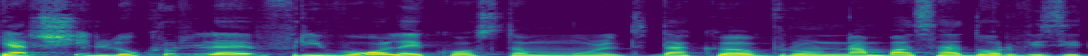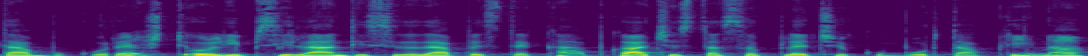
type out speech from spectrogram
Chiar și lucrurile frivole costă mult. Dacă vreun ambasador vizita Bucureștiul, Ipsilanti se dădea peste cap ca acesta să plece cu burta plină,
